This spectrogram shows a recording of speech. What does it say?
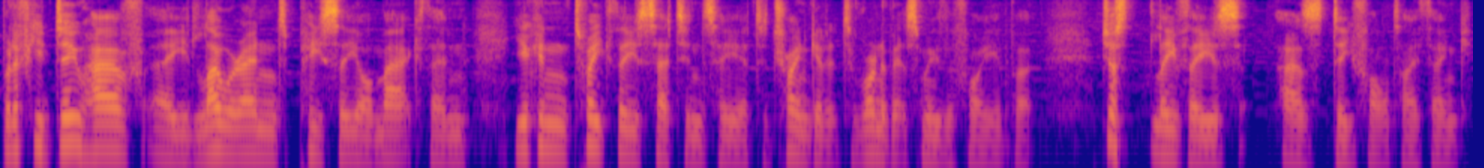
But if you do have a lower end PC or Mac, then you can tweak these settings here to try and get it to run a bit smoother for you, but just leave these as default, I think.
